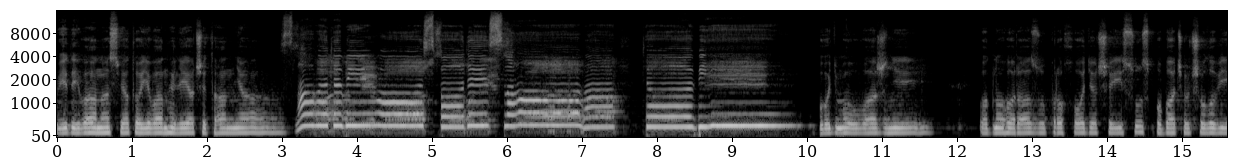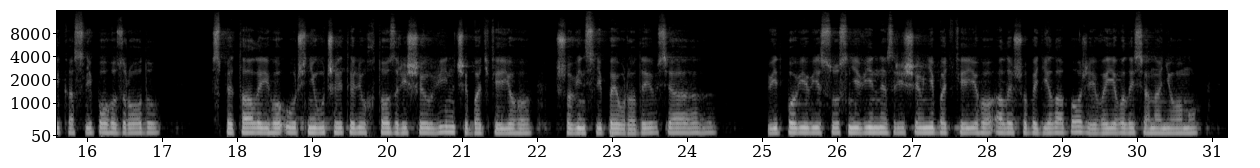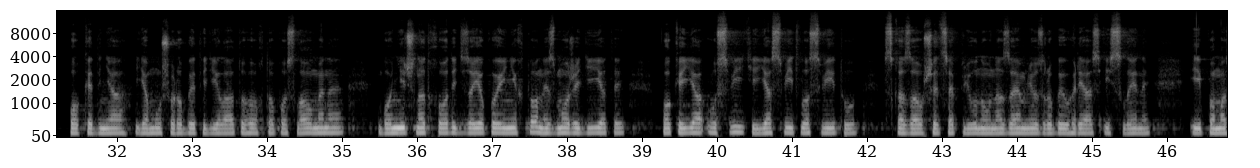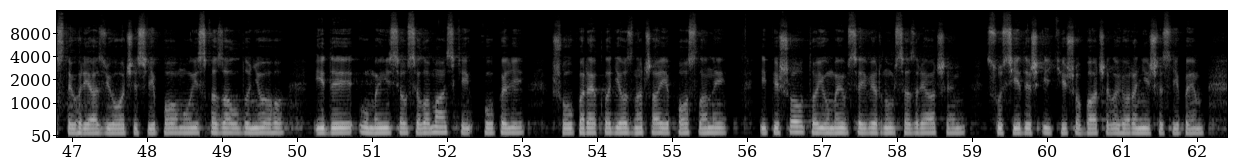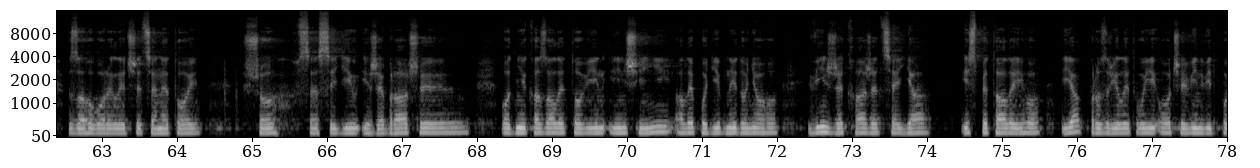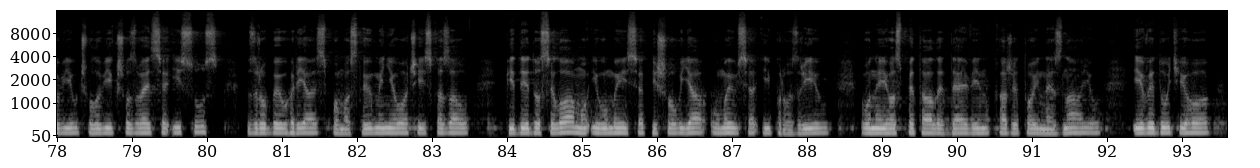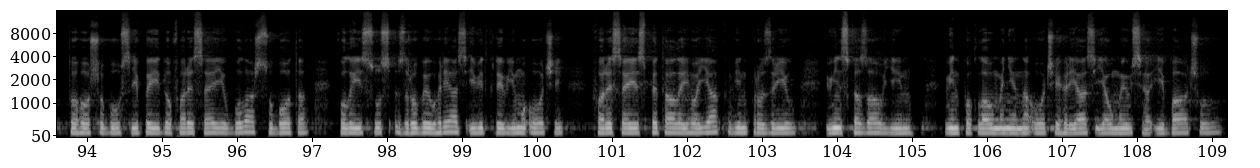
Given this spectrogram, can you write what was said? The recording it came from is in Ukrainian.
Від Івана Святого Євангелія читання. Слава тобі, Господи, слава тобі. Будьмо уважні. Одного разу, проходячи, Ісус побачив чоловіка сліпого зроду. Спитали його учні учителю, хто зрішив він чи батьки його, що він сліпий вродився. Відповів Ісус, ні він не зрішив, ні батьки його, але щоби діла Божі виявилися на ньому. Поки дня я мушу робити діла того, хто послав мене, бо ніч надходить, за якою ніхто не зможе діяти. Поки я у світі, я світло світу, сказавши це, плюнув на землю, зробив грязь і слини, і помастив грязю очі сліпому, і сказав до нього: Іди, умийся в Силомацькій купелі, що у перекладі означає посланий, і пішов той умився і вернувся зрячим. Сусіди ж і ті, що бачили його раніше сліпим, заговорили, чи це не той, що все сидів і жебрачив. Одні казали, то він, інші ні, але подібний до нього. Він же каже, це я. І спитали його, як прозріли твої очі. Він відповів, чоловік, що зветься Ісус, зробив грязь, помастив мені очі і сказав, піди до Силаму і умийся. Пішов я, умився і прозрів. Вони його спитали, де він, каже, той не знаю, і ведуть його, того, що був сліпий до фарисеїв. Була ж субота, коли Ісус зробив грязь і відкрив йому очі. Фарисеї спитали його, як він прозрів. Він сказав їм, він поклав мені на очі грязь, я вмився і бачу.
